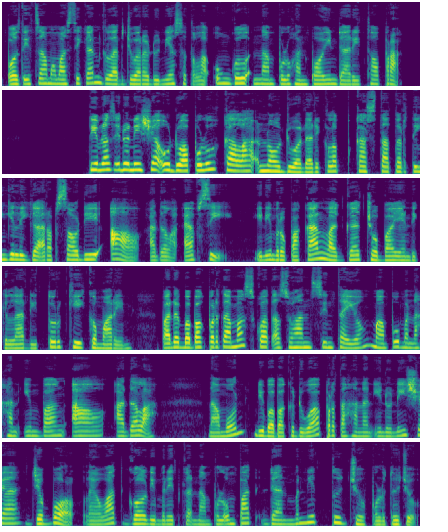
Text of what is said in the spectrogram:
Bautista memastikan gelar juara dunia setelah unggul 60-an poin dari Toprak. Timnas Indonesia U20 kalah 0-2 dari klub kasta tertinggi Liga Arab Saudi Al adalah FC. Ini merupakan laga coba yang digelar di Turki kemarin. Pada babak pertama, skuad asuhan Sinteyong mampu menahan imbang Al adalah. Namun, di babak kedua, pertahanan Indonesia jebol lewat gol di menit ke-64 dan menit 77.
